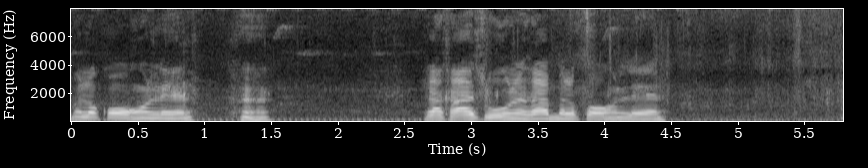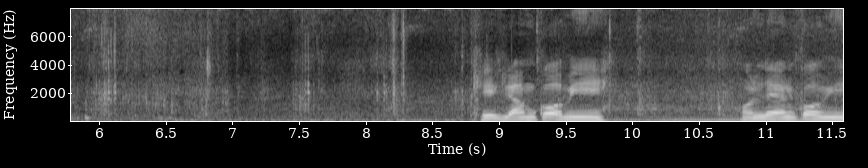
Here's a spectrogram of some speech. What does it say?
มะละกอฮอลแลนด์ราคาสูงนะครับมะละกอฮอลแลนด์เขกดำก็มีฮอลแลนด์ก็มี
